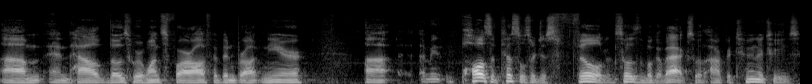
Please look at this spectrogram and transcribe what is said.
um, and how those who were once far off have been brought near. Uh, I mean, Paul's epistles are just filled, and so is the book of Acts, with opportunities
